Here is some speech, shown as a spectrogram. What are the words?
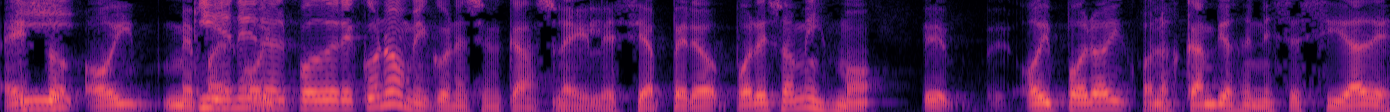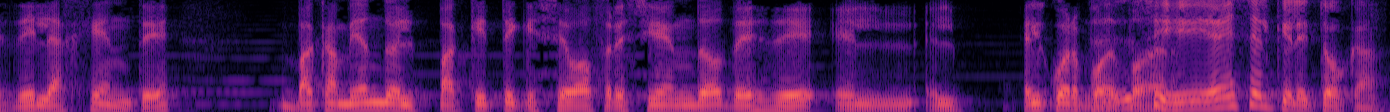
Eso ¿Y hoy me ¿Quién era hoy- el poder económico en ese caso? la iglesia, pero por eso mismo, eh, hoy por hoy, con los cambios de necesidades de la gente, va cambiando el paquete que se va ofreciendo desde el, el- el cuerpo de poder. Sí, es el que le toca.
